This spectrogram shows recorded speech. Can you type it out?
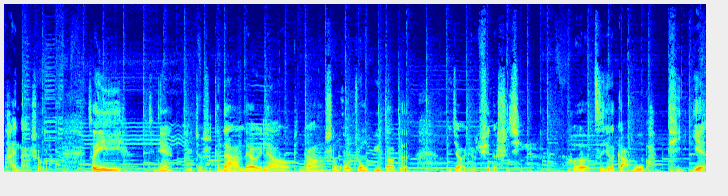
太难受了，所以今天也就是跟大家聊一聊平常生活中遇到的比较有趣的事情和自己的感悟吧，体验。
